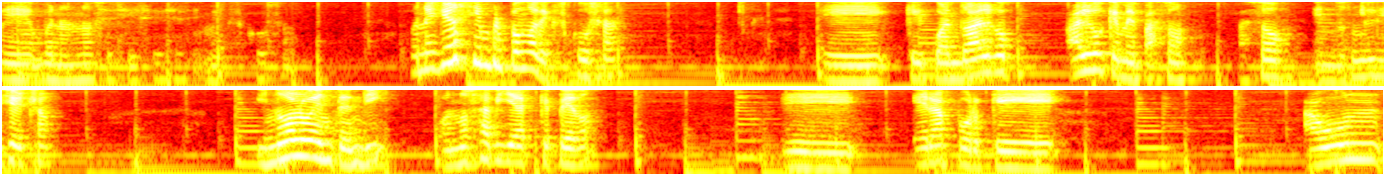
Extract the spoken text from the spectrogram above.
Eh, bueno, no sé si, si, me excuso. Bueno, yo siempre pongo de excusa eh, que cuando algo, algo que me pasó, pasó en 2018 y no lo entendí, o no sabía qué pedo, eh, era porque aún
